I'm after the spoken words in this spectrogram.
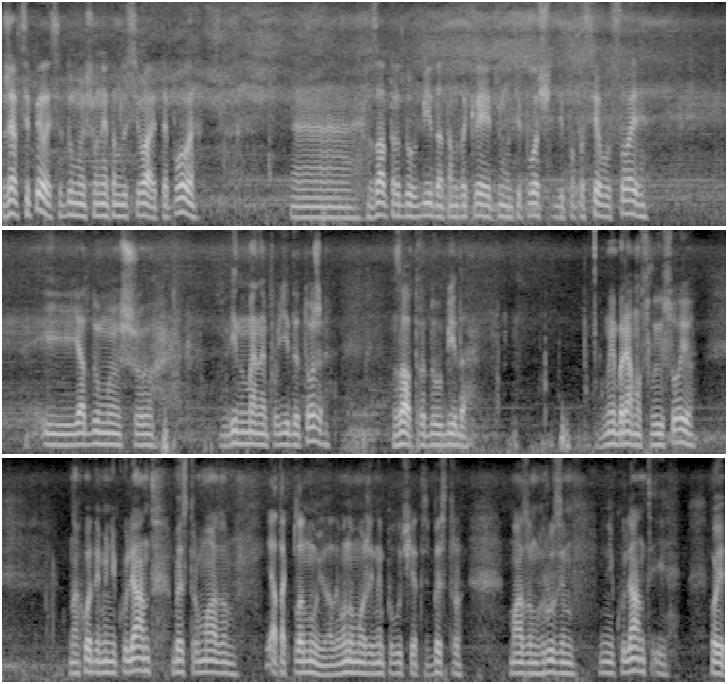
вже вцепилися, думаю, що вони там досівають те поле. Е, Завтра до обіду там закриють йому ті площаді по посіву сої. І я думаю, що він в мене поїде теж завтра до обіду. Ми беремо свою сою, знаходимо мінікулянт бистро мазом. Я так планую, але воно може і не вийти. Бистро мазом грузимо мінікулянт і ой,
